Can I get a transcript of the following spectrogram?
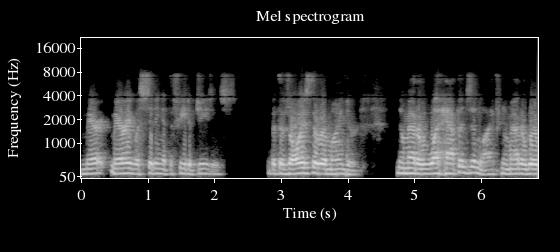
Mary, Mary was sitting at the feet of Jesus. But there's always the reminder no matter what happens in life, no matter where,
